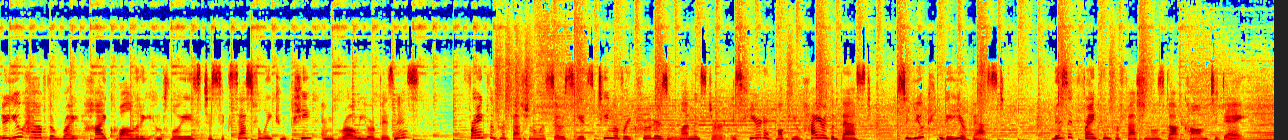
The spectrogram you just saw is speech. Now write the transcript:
Do you have the right high quality employees to successfully compete and grow your business? Franklin Professional Associates team of recruiters in Leominster is here to help you hire the best so you can be your best. Visit franklinprofessionals.com today.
